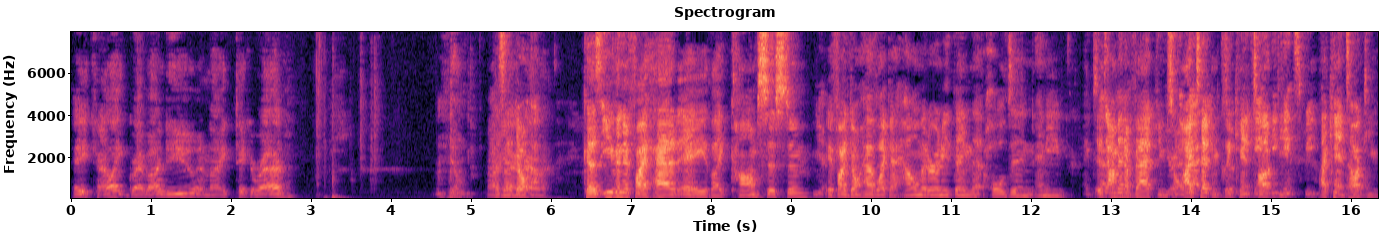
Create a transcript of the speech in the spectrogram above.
Hey, can I like grab onto you and like take a ride? Don't. Because I don't- Because even if I had a like comm system, Yeah. if I don't have like a helmet or anything that holds in any, it's, I'm in a vacuum, You're so in a I vacuum, technically so he can't talk he to you. can't speak. I can't talk to you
